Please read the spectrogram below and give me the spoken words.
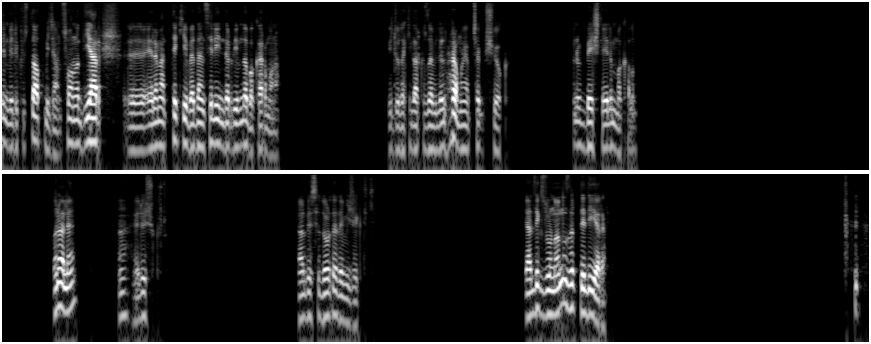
Şimdilik üste atmayacağım. Sonra diğer e, elementteki bedenseli indirdiğimde bakarım ona. Videodakiler kızabilirler ama yapacak bir şey yok. Bunu bir beşleyelim bakalım. Bu ne lan? Heh, hele şükür. Neredeyse 4 edemeyecektik. Geldik zurnanın zırt dediği yere.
